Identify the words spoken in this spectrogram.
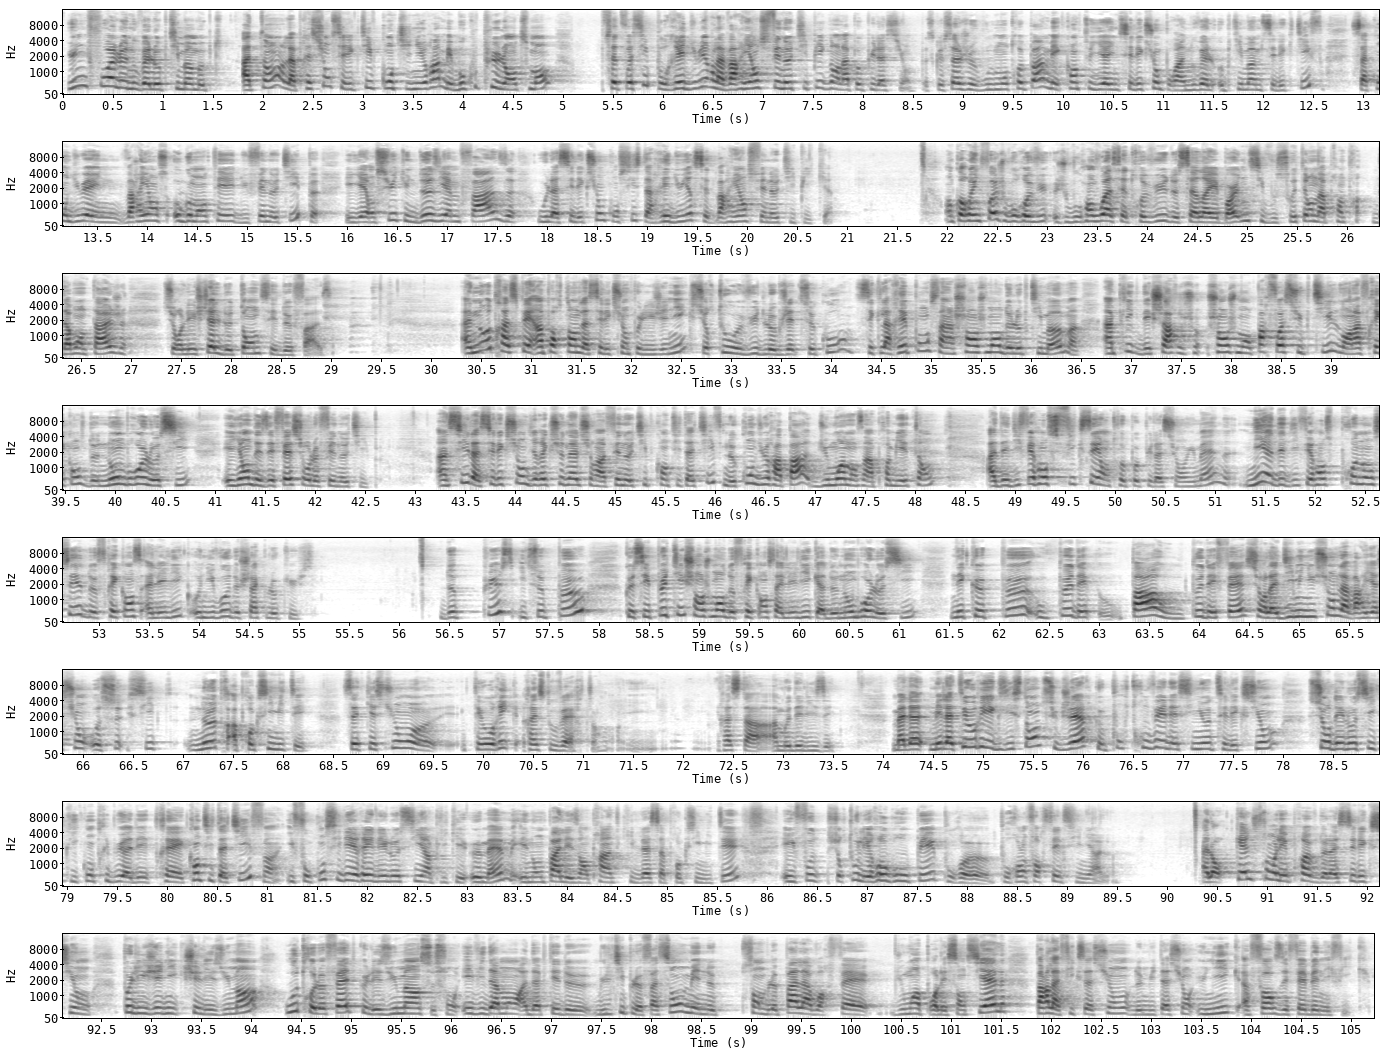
Une fois le nouvel optimum atteint, la pression sélective continuera, mais beaucoup plus lentement, cette fois-ci pour réduire la variance phénotypique dans la population. Parce que ça, je ne vous le montre pas, mais quand il y a une sélection pour un nouvel optimum sélectif, ça conduit à une variance augmentée du phénotype, et il y a ensuite une deuxième phase où la sélection consiste à réduire cette variance phénotypique. Encore une fois, je vous, je vous renvoie à cette revue de Sella et Barton si vous souhaitez en apprendre davantage sur l'échelle de temps de ces deux phases. Un autre aspect important de la sélection polygénique, surtout au vu de l'objet de secours, c'est que la réponse à un changement de l'optimum implique des changements parfois subtils dans la fréquence de nombreux loci ayant des effets sur le phénotype. Ainsi, la sélection directionnelle sur un phénotype quantitatif ne conduira pas, du moins dans un premier temps, à des différences fixées entre populations humaines, ni à des différences prononcées de fréquence allélique au niveau de chaque locus. De plus, il se peut que ces petits changements de fréquence allélique à de nombreux loci n'aient que peu ou, peu pas peu d'effet sur la diminution de la variation au site neutre à proximité. Cette question euh, théorique reste ouverte, hein. il reste à modéliser. Mais la, théorie existante suggère que pour trouver les signaux de sélection sur des loci qui contribuent à des traits quantitatifs, il faut considérer les loci impliqués eux-mêmes et non pas les empreintes qu'ils laissent à proximité. Et il faut surtout les regrouper pour euh, renforcer le signal. Alors, quelles sont les preuves de la sélection polygénique chez les humains, outre le fait que les humains se sont évidemment adaptés de multiples façons, mais ne semblent pas l'avoir fait, du moins pour l'essentiel, par la fixation de mutations uniques à force d'effets bénéfiques?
